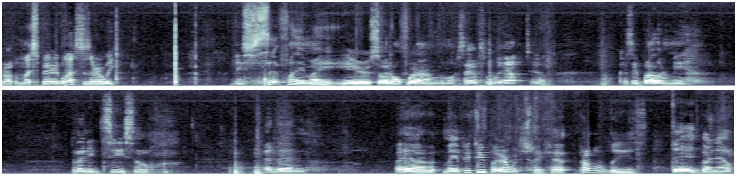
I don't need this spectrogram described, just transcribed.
Dropping my spare glasses, are we? They sit funny in my ears, so I don't wear them unless I absolutely have to. Because they bother me. But I need to see, so. And then I have my MP3 player, which I have probably is dead by now.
